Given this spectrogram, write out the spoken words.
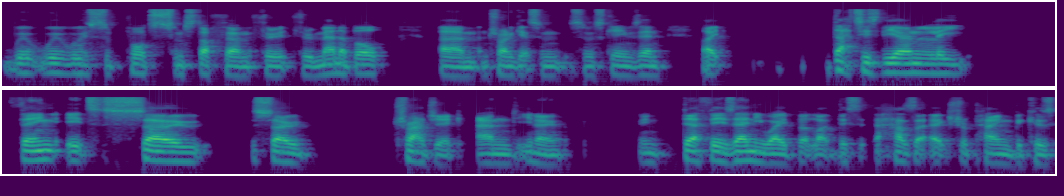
we we we've supported some stuff um, through through Menable um, and trying to get some some schemes in. Like that is the only thing. It's so so tragic, and you know, I mean, death is anyway. But like this has that extra pang because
